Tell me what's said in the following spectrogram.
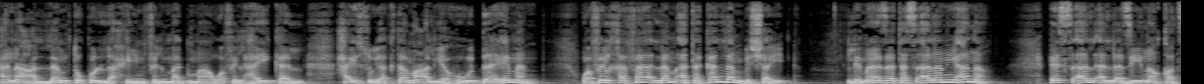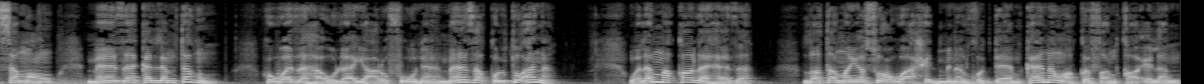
أنا علمت كل حين في المجمع وفي الهيكل حيث يجتمع اليهود دائما وفي الخفاء لم أتكلم بشيء. لماذا تسألني أنا؟ اسأل الذين قد سمعوا ماذا كلمتهم هوذا هؤلاء يعرفون ماذا قلت أنا ولما قال هذا لطم يسوع واحد من الخدام كان واقفا قائلا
